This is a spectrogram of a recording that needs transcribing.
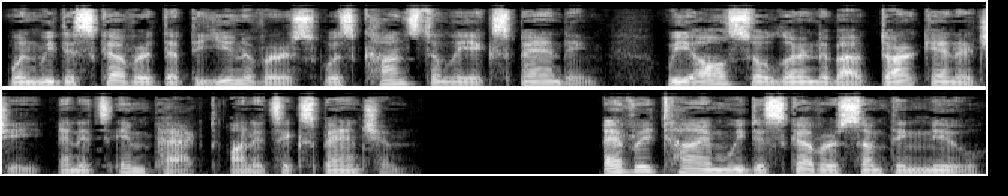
when we discovered that the universe was constantly expanding, we also learned about dark energy and its impact on its expansion. Every time we discover something new,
